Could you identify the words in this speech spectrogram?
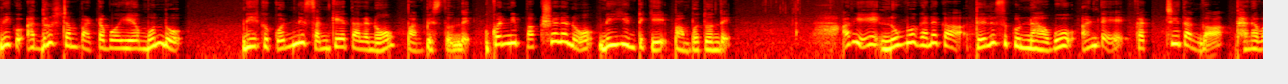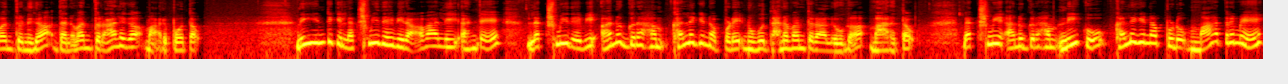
నీకు అదృష్టం పట్టబోయే ముందు నీకు కొన్ని సంకేతాలను పంపిస్తుంది. కొన్ని పక్షులను నీ ఇంటికి పంపుతుంది. అవి నువ్వు గనక తెలుసుకున్నావు అంటే ఖచ్చితంగా ధనవంతునిగా ధనవంతురాలిగా మారిపోతావు. నీ ఇంటికి లక్ష్మీదేవి రావాలి అంటే లక్ష్మీదేవి అనుగ్రహం కలిగినప్పుడే నువ్వు ధనవంతురాలుగా మారతావు. లక్ష్మీ అనుగ్రహం నీకు కలిగినప్పుడు మాత్రమే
